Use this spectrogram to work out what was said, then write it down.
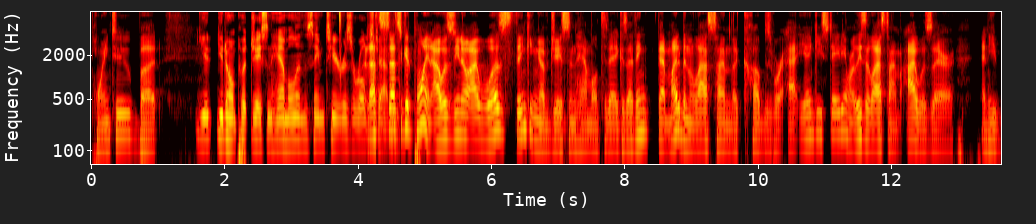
point to, but you you don't put Jason Hammel in the same tier as Aroldis That's Chapman. that's a good point. I was you know I was thinking of Jason Hammel today because I think that might have been the last time the Cubs were at Yankee Stadium, or at least the last time I was there, and he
